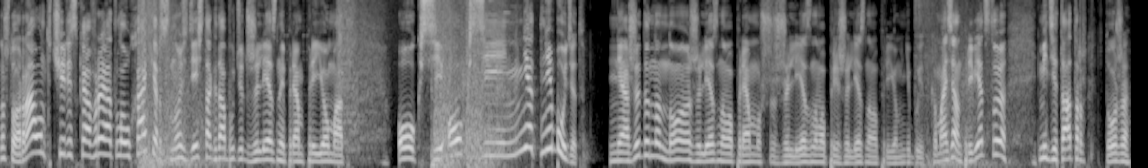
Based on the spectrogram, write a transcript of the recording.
Ну что, раунд через ковры от Low Hackers, но здесь тогда будет железный прям прием от Окси. Окси нет, не будет. Неожиданно, но железного, прям уж железного при железного приема не будет. Камазян, приветствую. Медитатор тоже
